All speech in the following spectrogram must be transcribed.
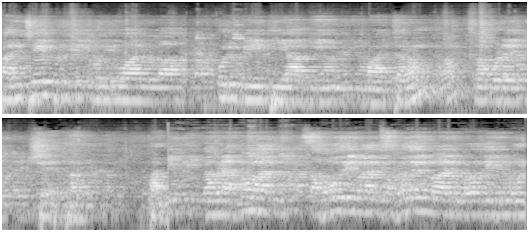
പരിചയപ്പെടുത്തി കൊടുക്കുവാനുള്ള ഒരു രീതിയാക്കി മാറ്റണം നമ്മുടെ ക്ഷേത്രം. നമ്മുടെ അമ്മമാരും സഹോദരിമാരും സഹോദരന്മാരും പ്രവർത്തിക്കുമ്പോൾ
